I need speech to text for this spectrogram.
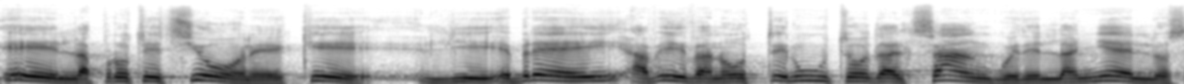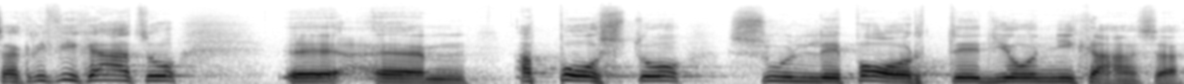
e, la protezione che gli ebrei avevano ottenuto dal sangue dell'agnello sacrificato eh, ehm, apposto sulle porte di ogni casa,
